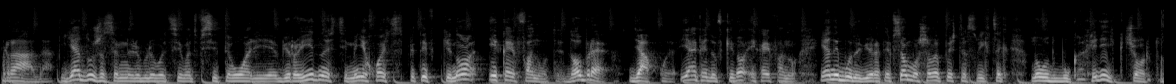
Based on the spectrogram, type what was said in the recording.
Прада. Я дуже сильно люблю оці от всі теорії вірогідності. Мені хочеться піти в кіно і кайфанути. Добре? Дякую. Я піду в кіно і кайфану. Я не буду вірити всьому, що ви пишете в своїх цих ноутбуках. Ідіть к чорту.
